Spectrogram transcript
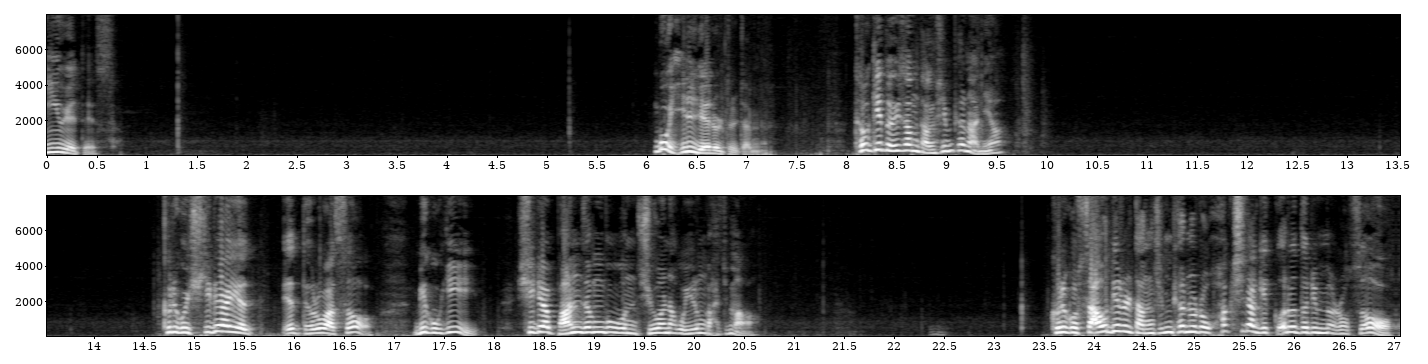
EU에 대해서. 뭐 일 예를 들자면 터키 더 이상 당신 편 아니야? 그리고 시리아에 들어와서 미국이 시리아 반정부군 지원하고 이런 거 하지 마. 그리고 사우디를 당신 편으로 확실하게 끌어들임으로써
